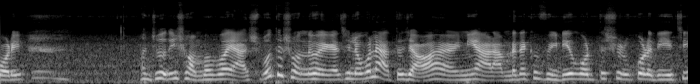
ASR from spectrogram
পরে যদি সম্ভব হয় আসব। তো সন্ধে হয়ে গেছিল বলে এত যাওয়া হয়নি। আর আমরা দেখো ভিডিও করতে শুরু করে দিয়েছি।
